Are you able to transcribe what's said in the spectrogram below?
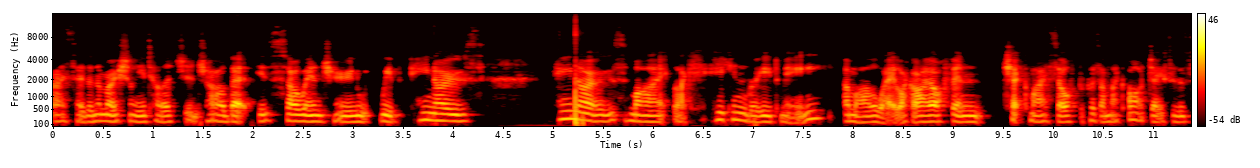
I said, an emotionally intelligent child that is so in tune with. He knows he knows my like he can read me a mile away. Like I often check myself because I'm like, oh, Jace is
